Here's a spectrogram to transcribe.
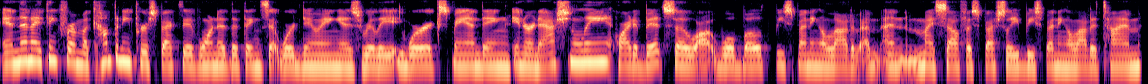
And then I think from a company perspective, one of the things that we're doing is really we're expanding internationally quite a bit. So uh, we'll both be spending a lot of, um, and myself especially, be spending a lot of time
